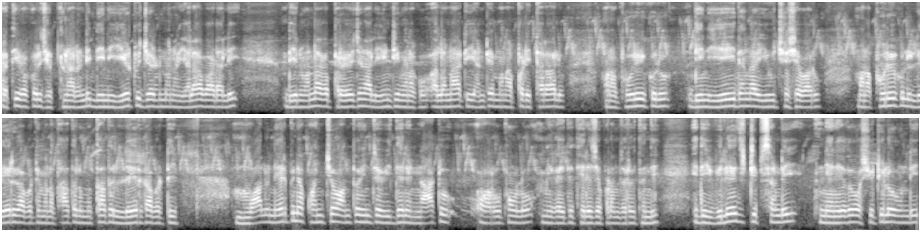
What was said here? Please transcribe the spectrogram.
ప్రతి ఒక్కరు చెప్తున్నారండి. దీన్ని ఏ టు జెడ్ మనం ఎలా వాడాలి దీనివల్ల ప్రయోజనాలు ఏంటి మనకు? అలనాటి అంటే మన అప్పటి తరాలు మన పూర్వీకులు దీన్ని ఏ విధంగా యూజ్ చేసేవారు? మన పూర్వీకులు లేరు కాబట్టి మన తాతలు ముత్తాతలు లేరు కాబట్టి వాళ్ళు నేర్పిన కొంచెం అంతో ఇంచో విద్యని నాటు రూపంలో మీకైతే తెలియజెప్పడం జరుగుతుంది. ఇది విలేజ్ టిప్స్ అండి. నేను ఏదో సిటీలో ఉండి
